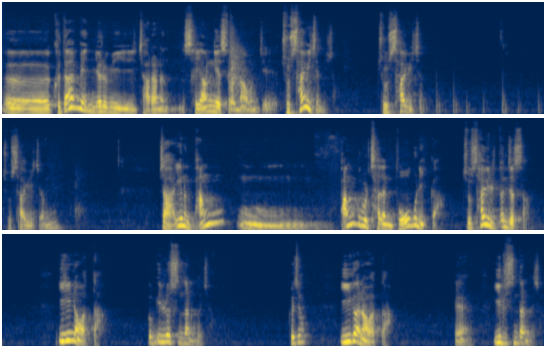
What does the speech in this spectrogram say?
어, 그 다음엔 여러분이 잘 아는 서양에서 나온 이제 주사위점이죠. 주사위점. 주사위점. 자, 이거는 방, 음, 방법을 찾아낸 도구니까 주사위를 던져서 1이 나왔다. 그럼 1로 쓴다는 거죠. 그죠? 2가 나왔다. 예, 2를 쓴다는 거죠.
